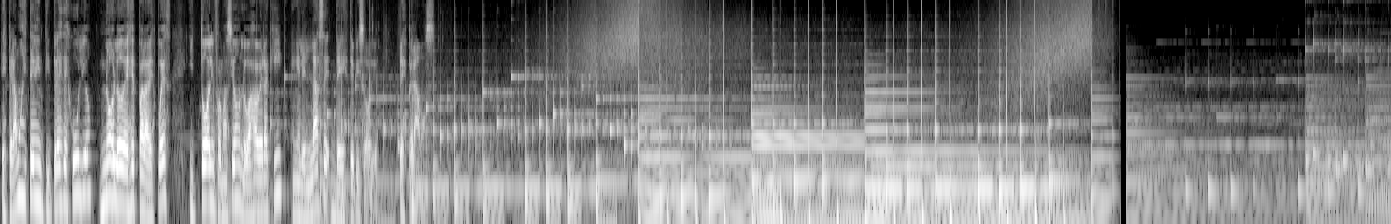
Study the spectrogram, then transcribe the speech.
Te esperamos este 23 de julio, no lo dejes para después y toda la información lo vas a ver aquí en el enlace de este episodio. Te esperamos.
